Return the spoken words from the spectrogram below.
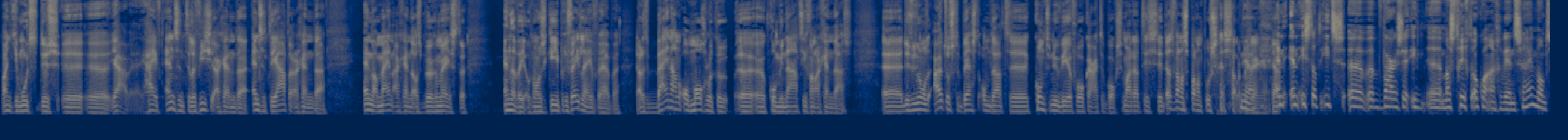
Want je moet dus... Uh, uh, ja, hij heeft en zijn televisieagenda en zijn theateragenda... en dan mijn agenda als burgemeester... En dan wil je ook nog eens een keer je privéleven hebben. Ja, dat is bijna een onmogelijke uh, combinatie van agenda's. Uh, dus we doen ons uiterste best om dat uh, continu weer voor elkaar te boksen. Maar dat is, uh, dat is wel een spannend proces, zal ik ja. maar zeggen. Ja. En, en is dat iets waar ze in Maastricht ook wel aan gewend zijn? Want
